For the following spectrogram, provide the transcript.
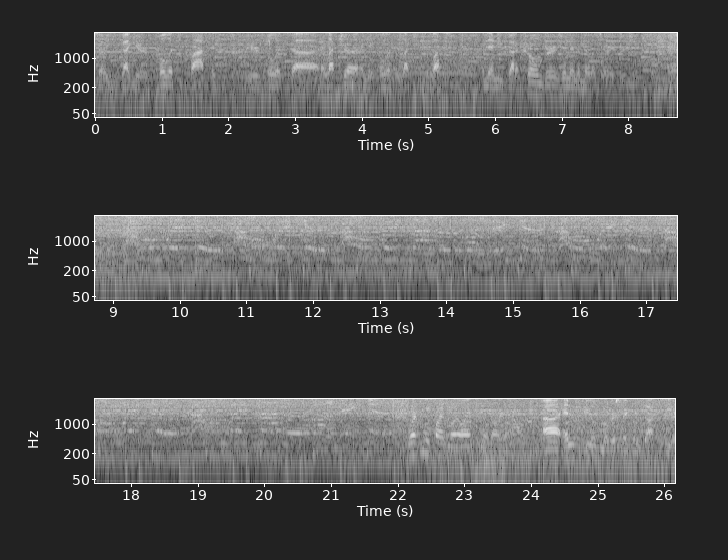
So you've got your Bullet Classic, your Bullet uh, Electra, and your Bullet Electra Deluxe, and then you've got a chrome version and a military version. Where can we find Royal Enfield online? Uh, EnfieldMotorcycles.ca.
